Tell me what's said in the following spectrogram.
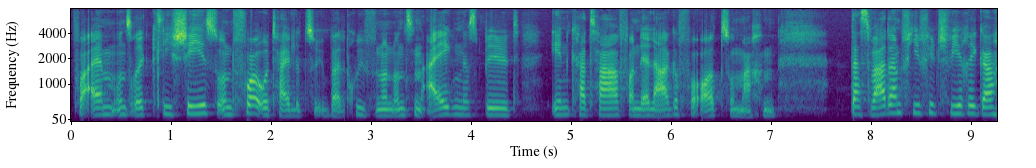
vor allem unsere Klischees und Vorurteile zu überprüfen und uns ein eigenes Bild in Katar von der Lage vor Ort zu machen. Das war dann viel, viel schwieriger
